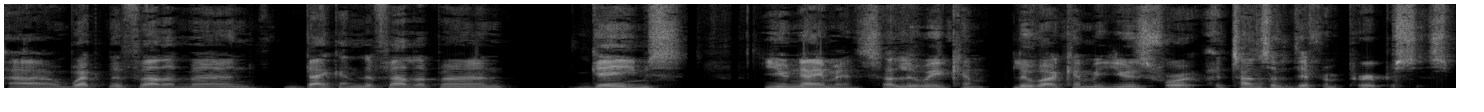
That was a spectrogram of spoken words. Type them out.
uh, web development, backend development, games, you name it. So Lua can, Lua can be used for tons of different purposes.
